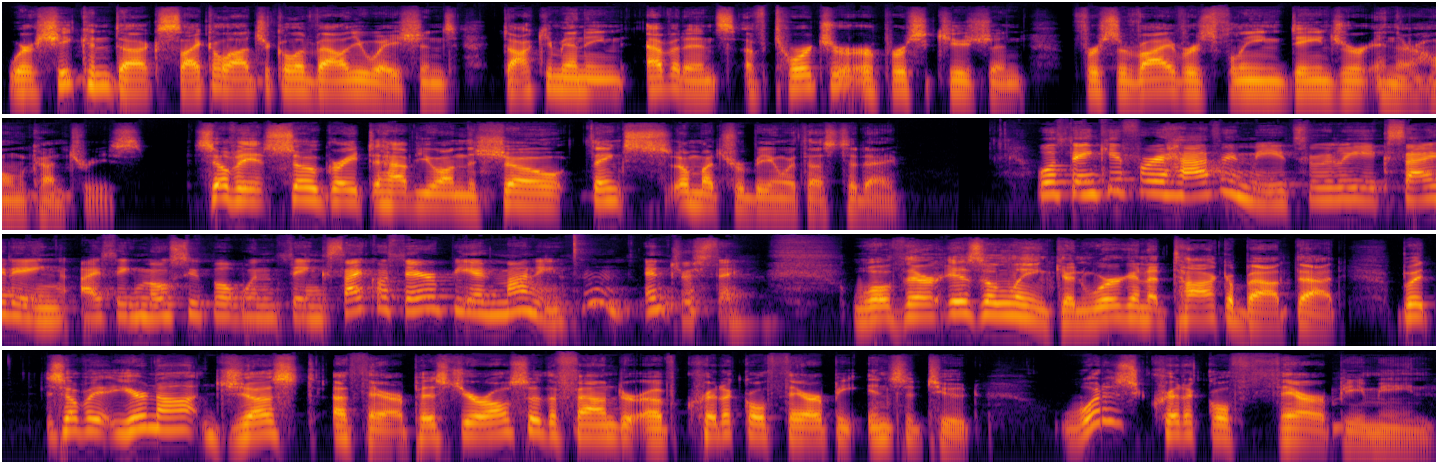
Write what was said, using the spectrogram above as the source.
where she conducts psychological evaluations documenting evidence of torture or persecution for survivors fleeing danger in their home countries. Silvia, it's so great to have you on the show. Thanks so much for being with us today. Well, thank you for having me. It's really exciting. I think most people wouldn't think psychotherapy and money. Hmm, interesting. Well, there is a link, and we're going to talk about that. But Silvia, you're not just a therapist, you're also the founder of Critical Therapy Institute. What does critical therapy mean?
